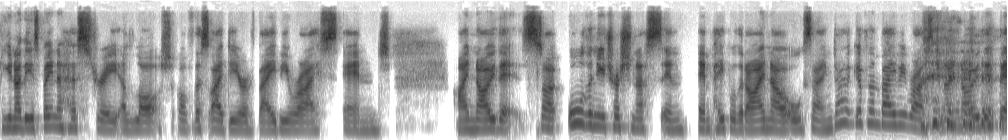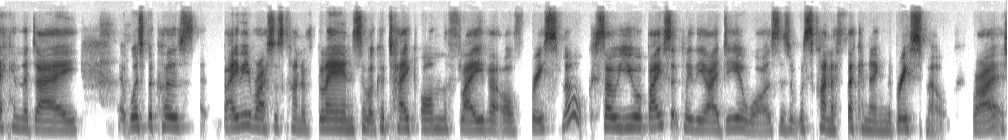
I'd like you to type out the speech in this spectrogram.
you know, there's been a history a lot of this idea of baby rice and I know that so all the nutritionists and, and people that I know are all saying, don't give them baby rice. And I know that back in the day, it was because baby rice was kind of bland, so it could take on the flavor of breast milk. So you were basically the idea was is it was kind of thickening the breast milk, right?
